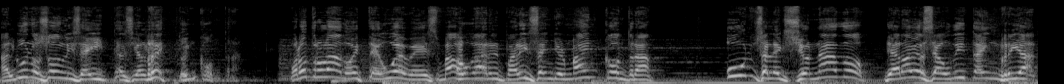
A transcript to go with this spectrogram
algunos son liceístas y el resto en contra. Por otro lado, este jueves va a jugar el Paris Saint Germain contra un seleccionado de Arabia Saudita en Riyadh.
